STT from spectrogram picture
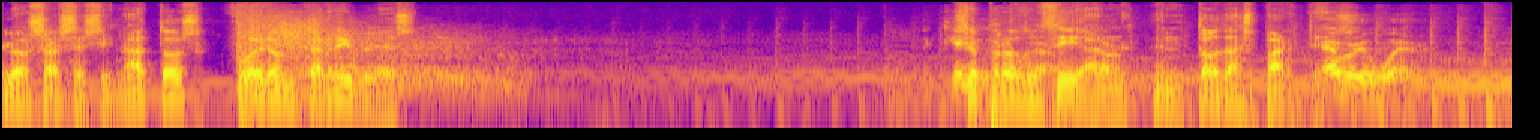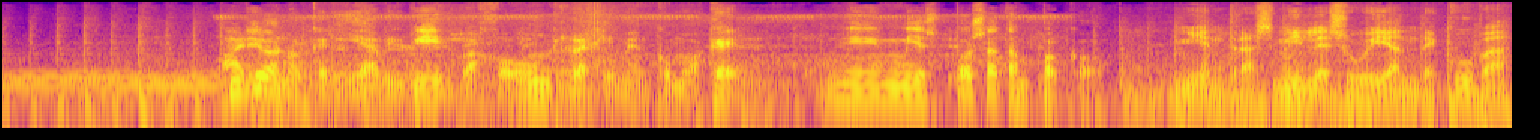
Los asesinatos fueron terribles. Se producían en todas partes. Yo no quería vivir bajo un régimen como aquel, ni mi esposa tampoco. Mientras miles huían de Cuba,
